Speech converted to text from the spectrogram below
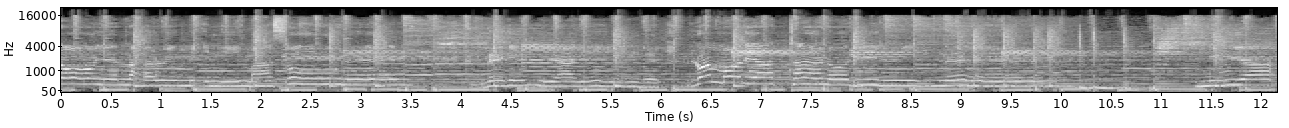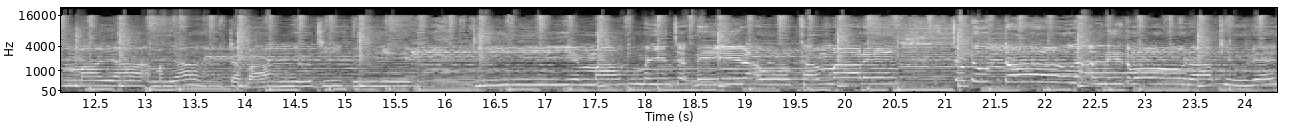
တော့ရင်လာရီမီနီမှာဆိုတယ် လေကင်းရရင်နဲ့လွမ်းမော်ရထမ်းတော်ကြီးတွေနဲ့မူရမာယာမများတပါမျိုးကြီးသူရဲ့ဒီရင်မမရင်ချက်သေးတာကိုခံမာတယ်ကျုပ်တို့တော့ကအလေးသဘောတာဖြူတယ်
